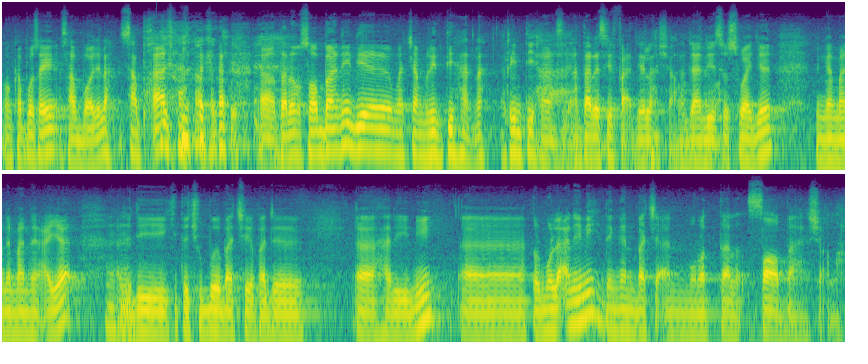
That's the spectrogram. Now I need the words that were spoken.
orang kampung saya sabar je lah. Sabah. Okey. Ah, Kalau Sabah ni dia macam rintihan lah. Rintihan. Ah, antara sifat dia lah. Masya Allah, Dan dia sesuai je dengan mana-mana ayat. Mhm. Ah, Jadi kita cuba baca pada uh, hari ini uh, permulaan ini dengan bacaan murattal Sabah insya-Allah.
